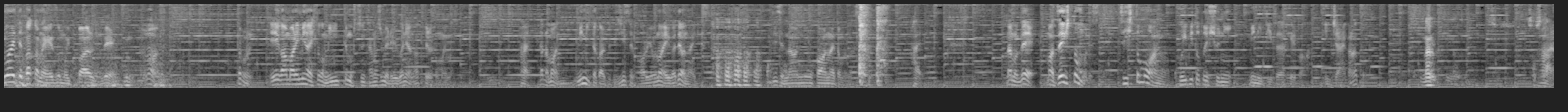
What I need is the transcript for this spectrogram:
加えてバカな映像もいっぱいあるので、んまあ、多分映画あまり見ない人が見に行っても普通に楽しめる映画にはなってると思います。はい。ただまあ、見に行ったからといって人生変わるような映画ではないです。人生何にも変わらないと思います。はい。なので、まあ、ぜひともですね、ぜひともあの、恋人と一緒に見に行っていただければいいんじゃないかなと。なるほど。そうそう。はい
